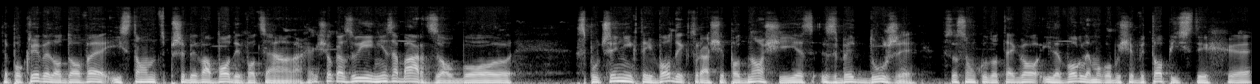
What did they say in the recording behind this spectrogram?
te pokrywy lodowe i stąd przybywa wody w oceanach. Jak się okazuje, nie za bardzo, bo współczynnik tej wody, która się podnosi, jest zbyt duży w stosunku do tego, ile w ogóle mogłoby się wytopić z tych e,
